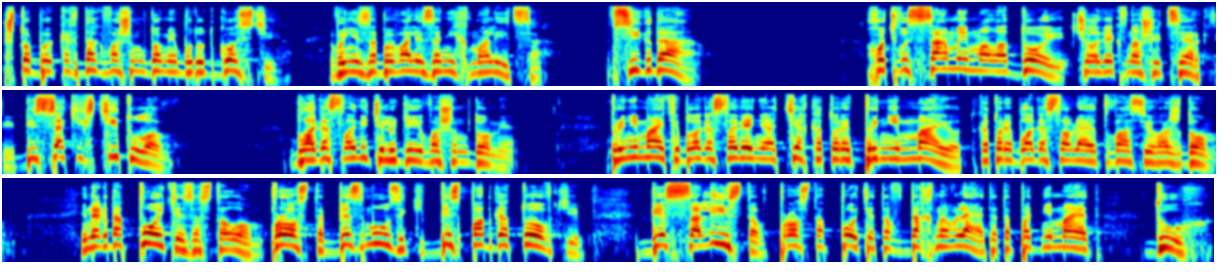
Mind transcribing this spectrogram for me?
чтобы когда в вашем доме будут гости, вы не забывали за них молиться. Всегда. Хоть вы самый молодой человек в нашей церкви, без всяких титулов, благословите людей в вашем доме. Принимайте благословение от тех, которые принимают, которые благословляют вас и ваш дом. Иногда пойте за столом, просто, без музыки, без подготовки, без солистов, просто пойте, это вдохновляет, это поднимает дух.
